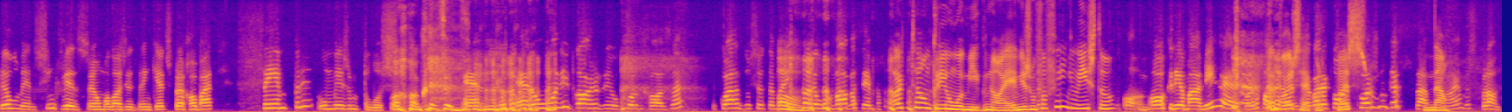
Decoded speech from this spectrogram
pelo menos cinco vezes a uma loja de brinquedos para roubar sempre o mesmo peluche. Oh. Era, era um unicórnio cor-de-rosa, quase do seu tamanho, Oh. que ele levava sempre. Ou então queria um amigo, não é? É mesmo fofinho isto. Ou, ou queria uma amiga, rosa. Ah, pois, é Agora com as pois. cores nunca se sabe, não, Não. é? Mas pronto.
